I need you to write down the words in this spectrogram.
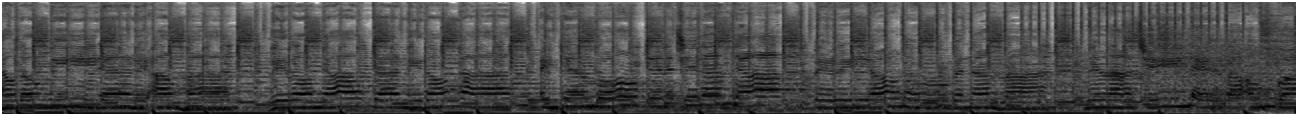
ချောင်းလုံးမီးတဲ့နေအောင်မှာလေပေါ်မြောက်တဲ့နေတော့ငါအိမ်ပြန်ဖို့ပြင်နေချင်တဲ့များဘယ်ရီရောက်လို့ဘယ်နှမှာနင်လာချင်နေပါအောင်ကွာ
